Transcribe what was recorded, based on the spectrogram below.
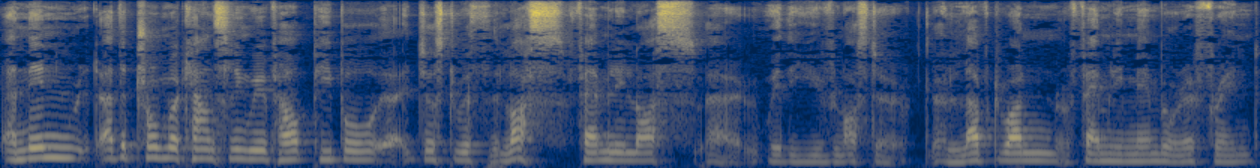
And then other trauma counseling, we've helped people uh, just with loss, family loss, uh, whether you've lost a, a loved one, a family member, or a friend,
